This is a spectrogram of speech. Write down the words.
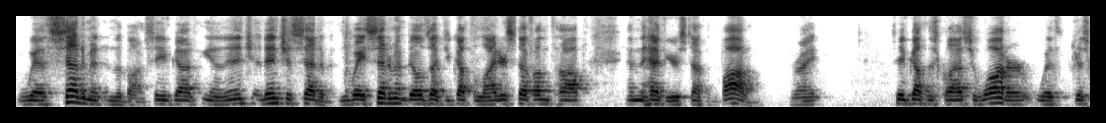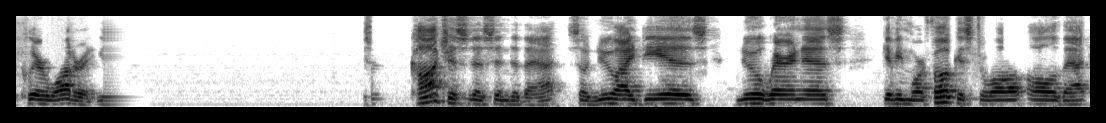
with sediment in the bottom. So you've got you know an inch, an inch of sediment. And the way sediment builds up, you've got the lighter stuff on top and the heavier stuff at the bottom, right? So you've got this glass of water with just clear water in it. Consciousness into that. So new ideas, new awareness, giving more focus to all, all of that.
